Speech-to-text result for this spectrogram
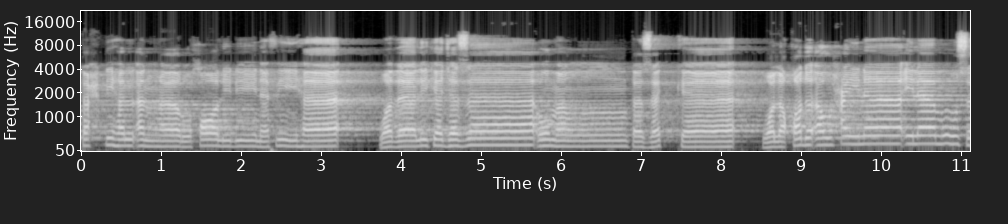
تحتها الأنهار خالدين فيها. وذلك جزاء من تزكى. ولقد أوحينا إلى موسى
